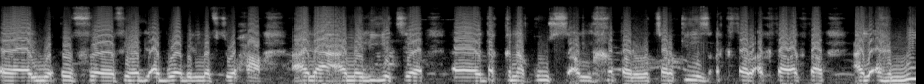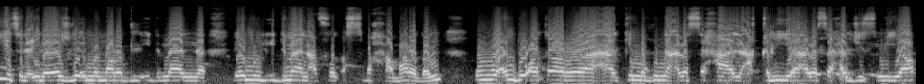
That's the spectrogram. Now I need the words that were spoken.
آه، الوقوف آه، في هذه الأبواب المفتوحة على عملية آه، دق ناقوس الخطر والتركيز أكثر أكثر أكثر على أهمية العلاج لأنه مرض الإدمان لأنه الإدمان عفوا أصبح مرضا وهو عنده آثار كما قلنا على الصحة العقلية على الصحة الجسمية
